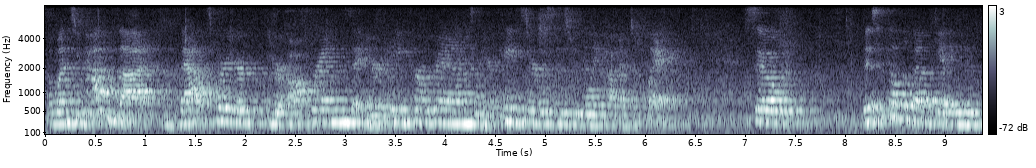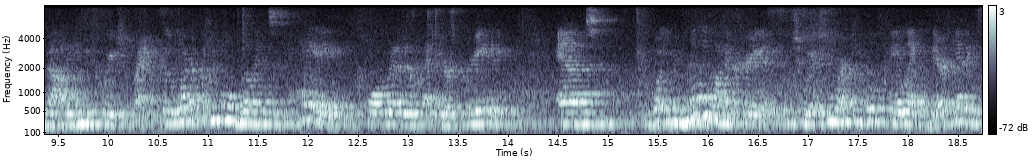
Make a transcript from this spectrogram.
But once you have that, that's where your, your offerings and your paid programs and your paid services really come into play. So this is all about getting the value equation right. So what are people willing to pay for what it is that you're creating? And what you really want to create is a situation where people feel like they're getting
